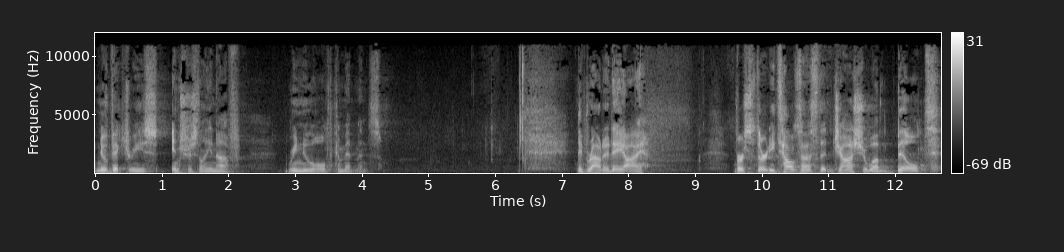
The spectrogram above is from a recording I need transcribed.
New victories, interestingly enough, renew old commitments. They've routed Ai. Verse 30 tells us that Joshua built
